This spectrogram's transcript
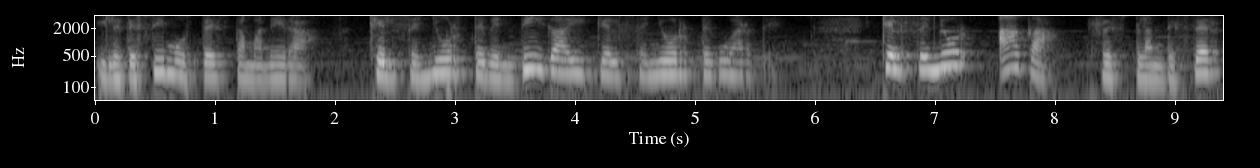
y les decimos de esta manera, que el Señor te bendiga y que el Señor te guarde. Que el Señor haga resplandecer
